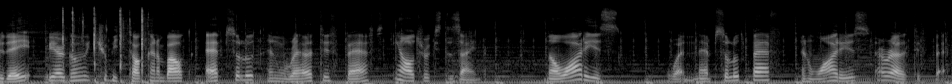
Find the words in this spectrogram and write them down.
Today we are going to be talking about absolute and relative paths in Alteryx Designer. Now what is an absolute path and what is a relative path?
